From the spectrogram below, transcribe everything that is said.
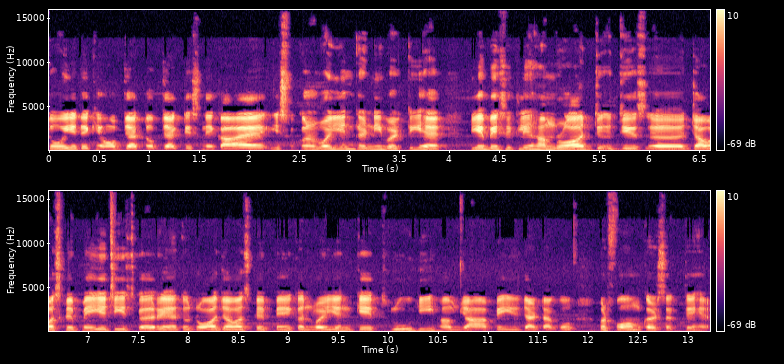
तो ये देखें ऑब्जेक्ट ऑब्जेक्ट इसने कहा है, इसको कन्वर्जन करनी पड़ती है। ये बेसिकली हम रॉ जिस जावास्क्रिप्ट में ये चीज़ कर रहे हैं तो रॉ जावास्क्रिप्ट में कन्वर्जन के थ्रू ही हम यहाँ पे इस डाटा को परफॉर्म कर सकते हैं।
